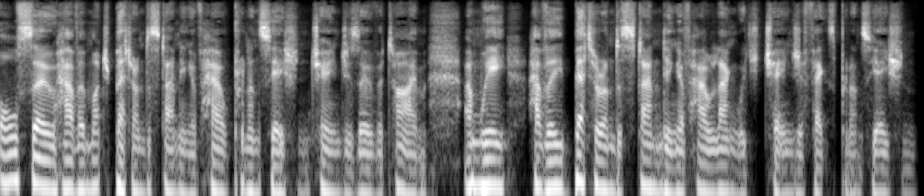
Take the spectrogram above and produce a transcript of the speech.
also have a much better understanding of how pronunciation changes over time. And we have a better understanding of how language change affects pronunciation.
